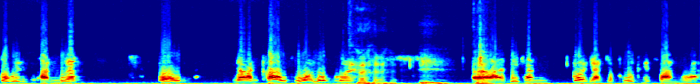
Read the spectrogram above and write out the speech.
ศวินขวัญเมือง โอ้งานเข้าทัวร์ลงเลย อ่า ดิฉันก็อยากจะพูดให้ฟังว่า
